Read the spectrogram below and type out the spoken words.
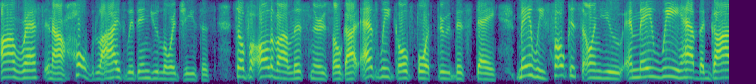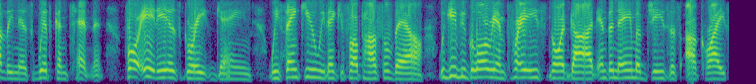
Our rest and our hope lies within you, Lord Jesus. So, for all of our listeners, oh God, as we go forth through this day, may we focus on you and may we have the godliness with contentment for it is great gain. We thank you. We thank you for Apostle Val. We give you glory and praise, Lord God, in the name of Jesus our Christ.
